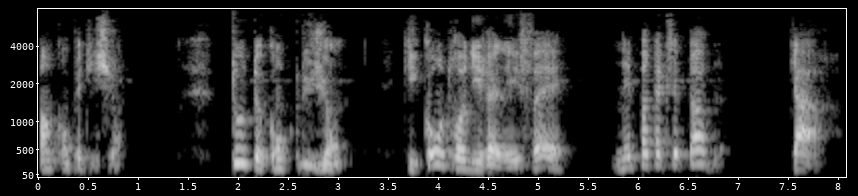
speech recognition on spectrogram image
en compétition. Toute conclusion qui contredirait les faits n'est pas acceptable, car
